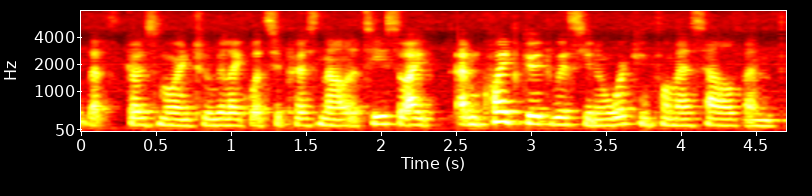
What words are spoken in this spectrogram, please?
That goes more into like what's your personality. So I I'm quite good with you know working for myself and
